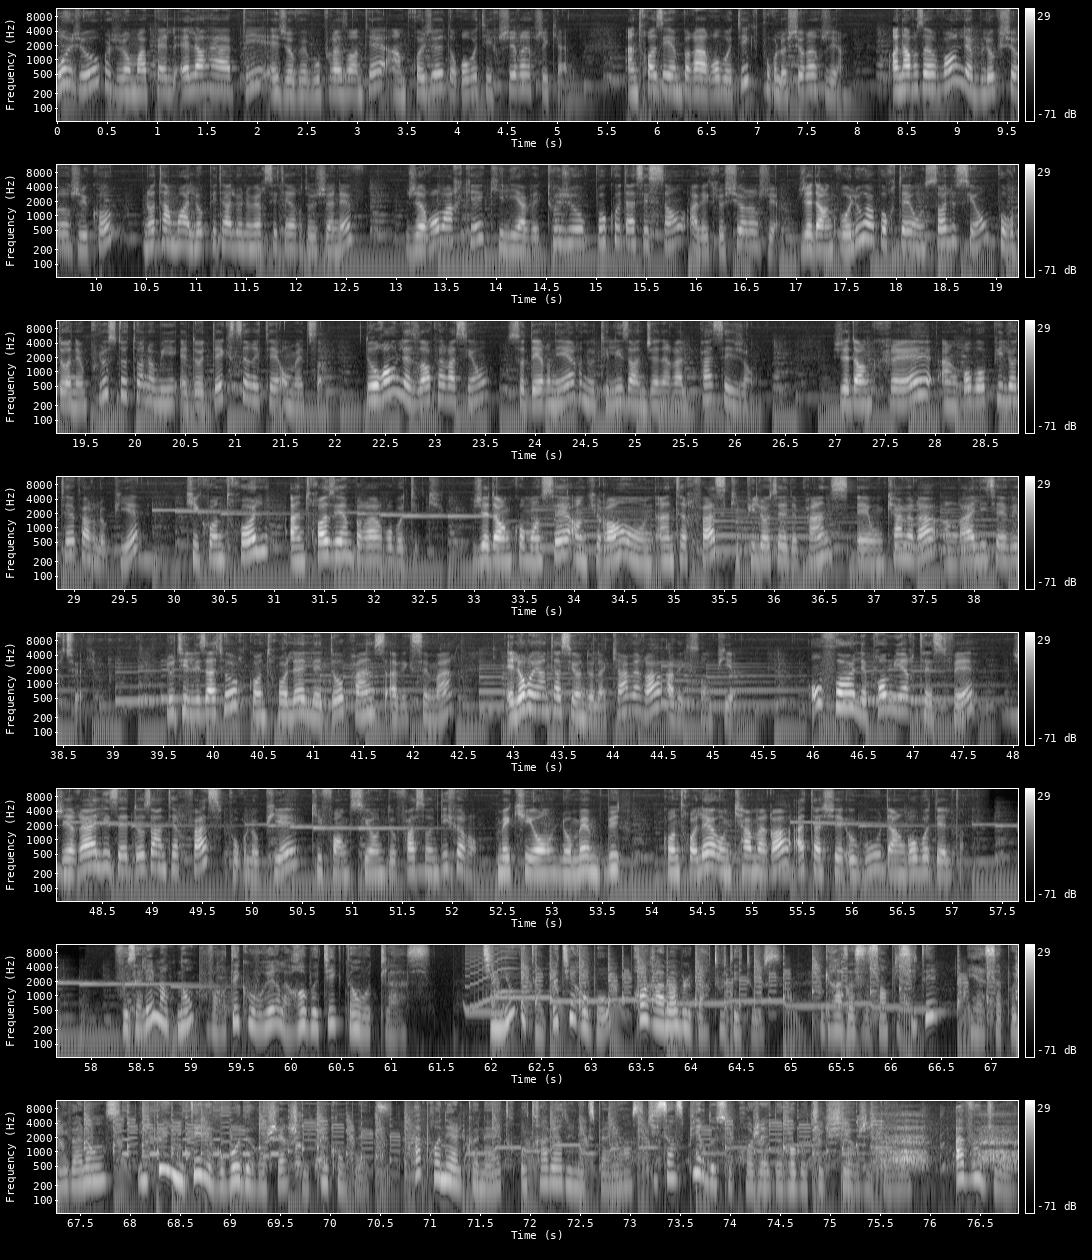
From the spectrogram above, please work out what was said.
Bonjour, je m'appelle Ella Abdi et je vais vous présenter un projet de robotique chirurgicale, un troisième bras robotique pour le chirurgien. En observant les blocs chirurgicaux, notamment à l'hôpital universitaire de Genève, j'ai remarqué qu'il y avait toujours beaucoup d'assistants avec le chirurgien. J'ai donc voulu apporter une solution pour donner plus d'autonomie et de dextérité au médecin. Durant les opérations, ce dernier n'utilise en général pas ses jambes. J'ai donc créé un robot piloté par le pied qui contrôle un troisième bras robotique. J'ai donc commencé en créant une interface qui pilotait des pinces et une caméra en réalité virtuelle. L'utilisateur contrôlait les deux pinces avec ses mains et l'orientation de la caméra avec son pied. Une fois les premiers tests faits, j'ai réalisé deux interfaces pour le pied qui fonctionnent de façon différente, mais qui ont le même but, contrôler une caméra attachée au bout d'un robot Delta. Vous allez maintenant pouvoir découvrir la robotique dans votre classe. Timio est un petit robot programmable par toutes et tous. Grâce à sa simplicité et à sa polyvalence, il peut imiter les robots de recherche les plus complexes. Apprenez à le connaître au travers d'une expérience qui s'inspire de ce projet de robotique chirurgicale. À vous de jouer.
